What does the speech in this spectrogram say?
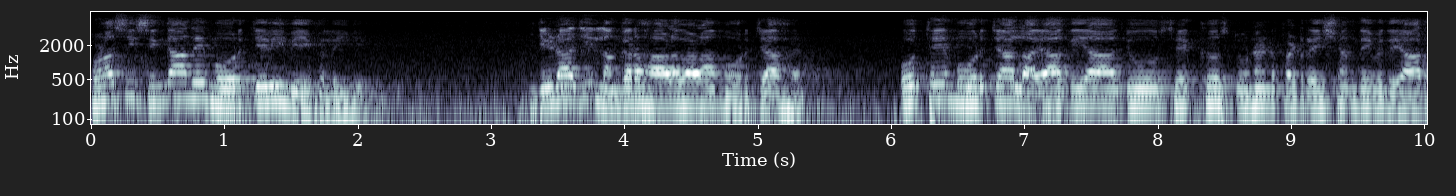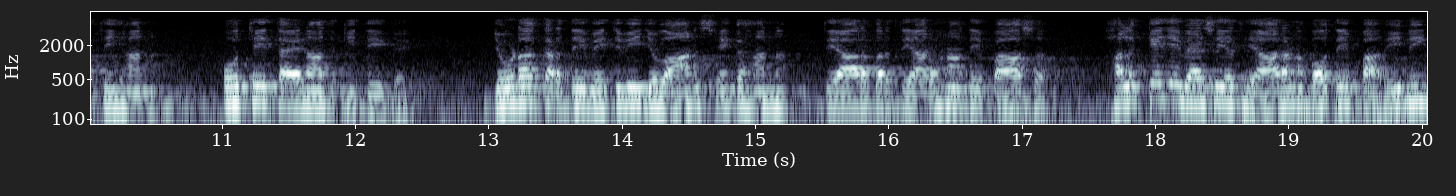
ਹੁਣ ਅਸੀਂ ਸਿੰਘਾਂ ਦੇ ਮੋਰਚੇ ਵੀ ਵੇਖ ਲਈਏ। ਜਿਹੜਾ ਜੀ ਲੰਗਰ ਹਾਲ ਵਾਲਾ ਮੋਰਚਾ ਹੈ, ਉੱਥੇ ਮੋਰਚਾ ਲਾਇਆ ਗਿਆ ਜੋ ਸਿੱਖ ਸਟੂਡੈਂਟ ਫੈਡਰੇਸ਼ਨ ਦੇ ਵਿਦਿਆਰਥੀ ਹਨ, ਉੱਥੇ ਤਾਇਨਾਤ ਕੀਤੇ ਗਏ। ਜੋੜਾ ਘਰ ਦੇ ਵਿੱਚ ਵੀ ਜਵਾਨ ਸਿੰਘ ਹਨ, ਤਿਆਰ ਬਰ ਤਿਆਰ ਉਹਨਾਂ ਦੇ ਪਾਸ। ਹਲਕੇ ਜੇ ਵੈਸੇ ਹਥਿਆਰ ਹਨ, ਬਹੁਤੇ ਭਾਰੀ ਨਹੀਂ।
